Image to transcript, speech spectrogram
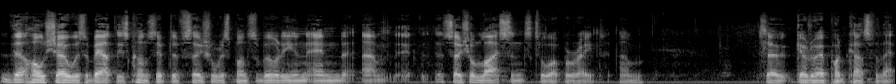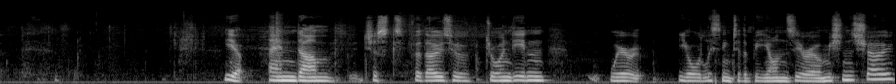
the whole show was about this concept of social responsibility and, and um, social license to operate. Um, so go to our podcast for that. Yeah, and um, just for those who have joined in, where you're listening to the Beyond Zero Emissions show,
